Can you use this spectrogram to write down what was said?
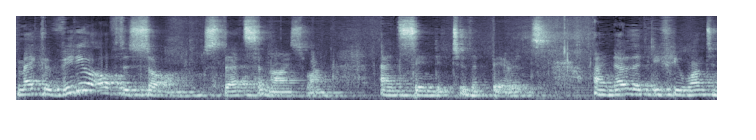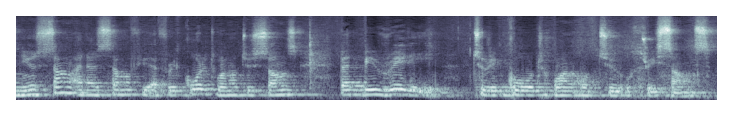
Make a video of the songs. That's a nice one. And send it to the parents. I know that if you want a new song, I know some of you have recorded one or two songs, but be ready to record one or two or three songs.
